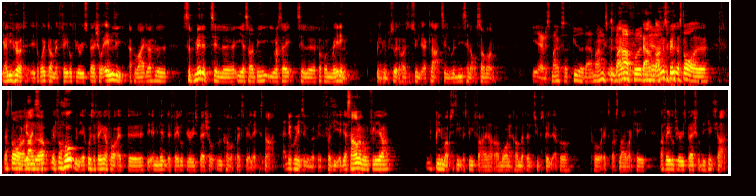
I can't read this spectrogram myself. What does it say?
jeg har lige hørt et rygte om, at Fatal Fury Special endelig er på vej. Det er i hvert fald blevet submitted til øh, ESRB i USA til, øh, for at få en rating, hvilket betyder, at det højst sandsynligt er klar til release hen over sommeren. Ja, hvis Microsoft gider, der er mange spil, der har fået der er her. mange spil, der står, øh, der står lined op, men forhåbentlig, jeg krydser fingre for, at øh, det eminente Fatal Fury Special udkommer på XBLA snart. Ja, det kunne helt sikkert være fedt. Fordi at jeg savner nogle flere beat'em ups i stil med Street Fighter og Mortal ja. Kombat, den type spil, der er på, på Xbox Live Arcade. Og Fatal Fury Special vil helt klart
